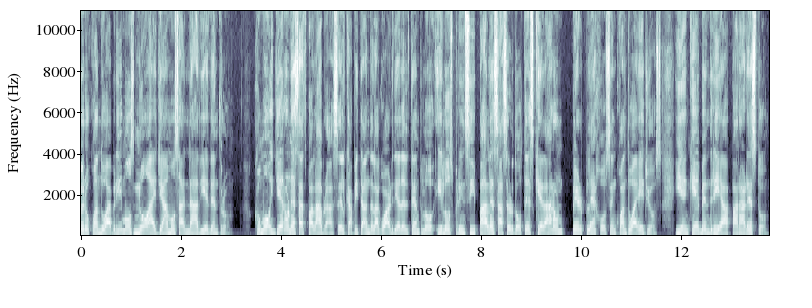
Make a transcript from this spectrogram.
pero cuando abrimos no hallamos a nadie dentro. Como oyeron esas palabras, el capitán de la guardia del templo y los principales sacerdotes quedaron perplejos en cuanto a ellos y en qué vendría a parar esto.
